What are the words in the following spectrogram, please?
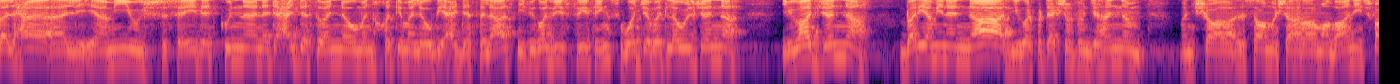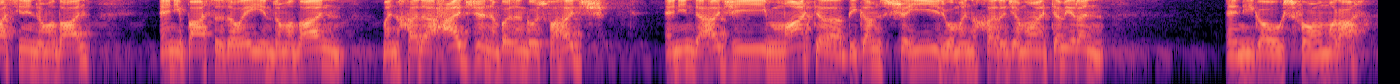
Used to say that كنا نتحدث أنه من ختم له بأحد الثلاث If you got these three things وجبت له الجنة You got Jannah بريا من النار You got protection from Jahannam من صام شهر رمضان He's fasting in Ramadan and he passes away in Ramadan من خذا حج and a person goes for Hajj and in the Hajj he martyr becomes shaheed ومن خرج معتمرا and he goes for Umrah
